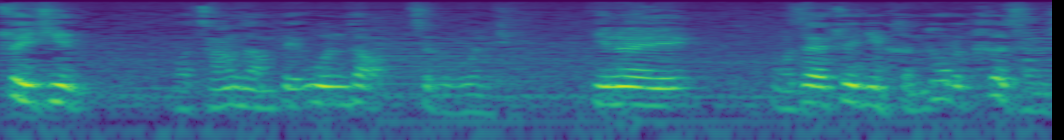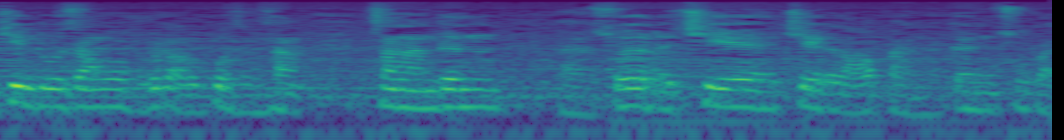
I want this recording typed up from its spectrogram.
最近我常常被问到这个问题，因为我在最近很多的课程进度上或辅导的过程上，常常跟呃所有的企业界的老板跟主管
